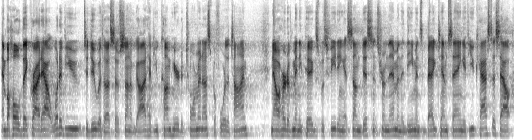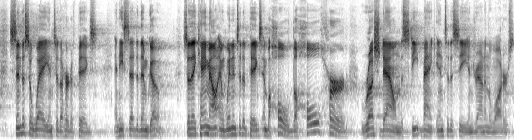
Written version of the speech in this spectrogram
And behold, they cried out, What have you to do with us, O Son of God? Have you come here to torment us before the time? Now a herd of many pigs was feeding at some distance from them, and the demons begged him, saying, If you cast us out, send us away into the herd of pigs. And he said to them, Go. So they came out and went into the pigs, and behold, the whole herd rushed down the steep bank into the sea and drowned in the waters.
